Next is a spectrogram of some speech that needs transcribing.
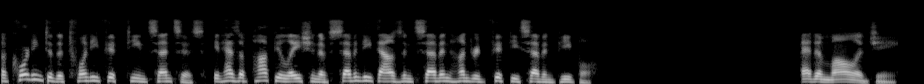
According to the 2015 census, it has a population of 70,757 people. Etymology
